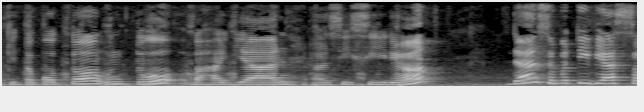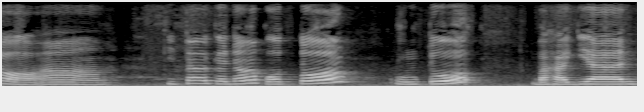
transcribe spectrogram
kita potong untuk bahagian uh, sisi dia. Dan seperti biasa, uh, kita kena potong untuk bahagian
